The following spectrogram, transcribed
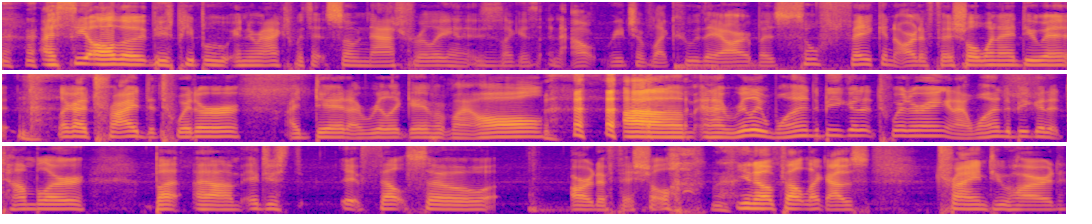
I see all the these people who interact with it so naturally, and it's just like it's an outreach of like who they are, but it's so fake and artificial when I do it. like I tried to Twitter, I did, I really gave it my all, um, and I really wanted to be good at twittering, and I wanted to be good at Tumblr, but um, it just it felt so artificial. you know, it felt like I was trying too hard.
